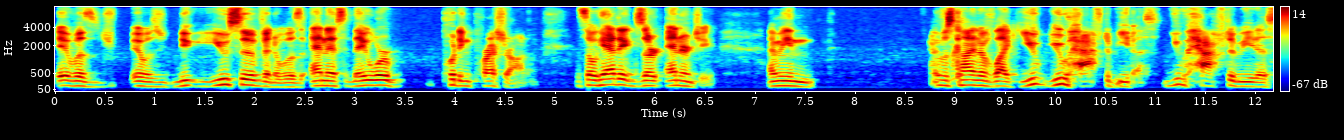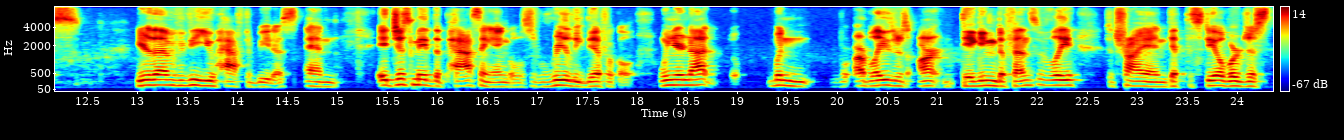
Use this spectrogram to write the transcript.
It was it was Jusuf and it was Enes. They were putting pressure on him, so he had to exert energy. I mean, it was kind of like you you have to beat us. You have to beat us You're the MVP. You have to beat us. And it just made the passing angles really difficult. When you're not, when our Blazers aren't digging defensively to try and get the steal, we're just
